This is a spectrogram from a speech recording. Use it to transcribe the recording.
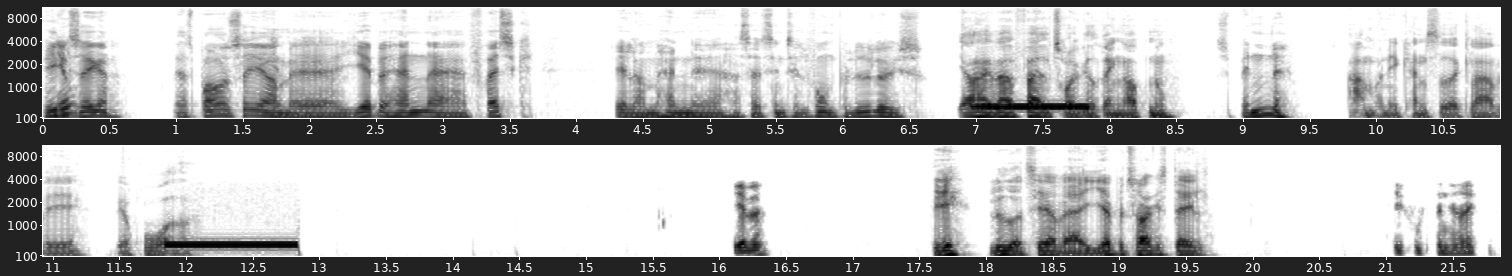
Helt Jo. sikkert. Lad os prøve at se, om øh, Jeppe han er frisk, eller om han øh, har sat sin telefon på lydløs. Jeg har i hvert fald trykket ring op nu. Spændende. Ah, må ikke han sidder klar ved, ved roret. Jeppe, Det lyder til at være Jeppe Tokkesdal. det er fuldstændig rigtigt.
